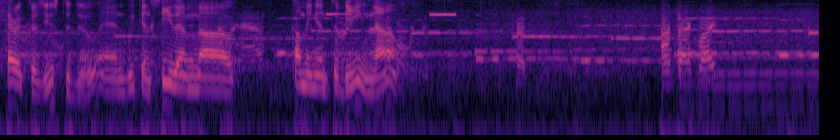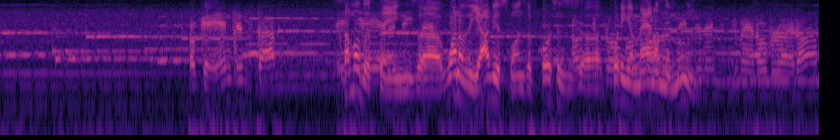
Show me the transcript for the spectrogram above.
characters used to do, and we can see them uh, coming into being now. Contact light. Okay, engine stop. Some of the things, uh, one of the obvious ones, of course, is uh, putting a man on the moon. Command override off.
